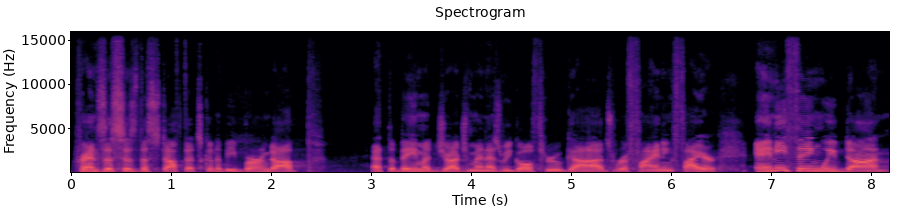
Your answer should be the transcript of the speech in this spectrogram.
Friends, this is the stuff that's going to be burned up at the Bema judgment as we go through God's refining fire. Anything we've done,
